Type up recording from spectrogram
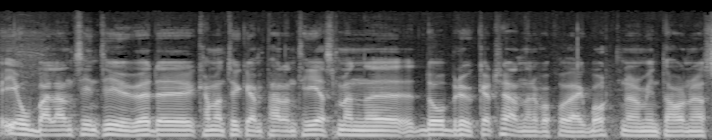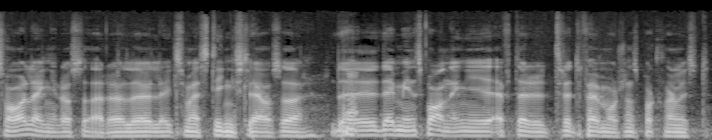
i obalans intervjuer. Det kan man tycka är en parentes, men då brukar tränare vara på väg bort när de inte har några svar längre och sådär. Eller liksom stingsliga och sådär. Det, ja. det, är min spaning efter 35 år som sportjournalist.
